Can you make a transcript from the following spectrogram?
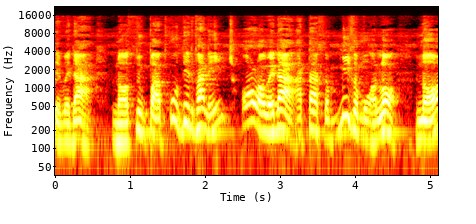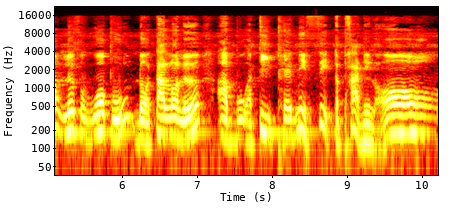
တေဝေဒနော်သူပါဖို့တိတဖာနေချောလောဝေဒအတသမိသမောလောနော်လေပဝပူဒေါ်တာလောလေအဘူအတိဖဲနေစစ်တဖာနေလော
